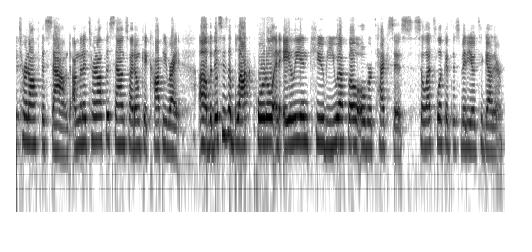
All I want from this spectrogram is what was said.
to turn off the sound. I'm to turn off the sound so I don't get copyright. Uh, but this is a black portal, an alien cube UFO over Texas. So let's look at this video together.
